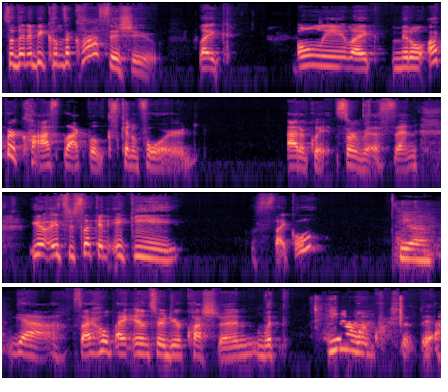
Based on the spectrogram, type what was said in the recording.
so then it becomes a class issue. Like only like middle upper class black folks can afford adequate service. And you know, it's just like an icky cycle. Yeah. Yeah. So I hope I answered your question with Yeah. more questions. Yeah.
